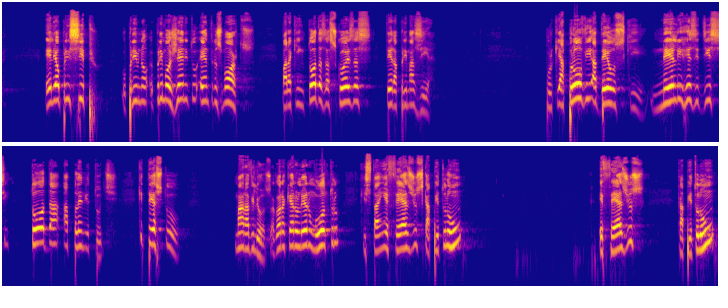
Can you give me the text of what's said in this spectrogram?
Ele é o princípio, o primogênito entre os mortos, para que em todas as coisas ter a primazia. Porque aprove a Deus que nele residisse toda a plenitude. Que texto maravilhoso. Agora quero ler um outro que está em Efésios, capítulo 1, Efésios, capítulo 1,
